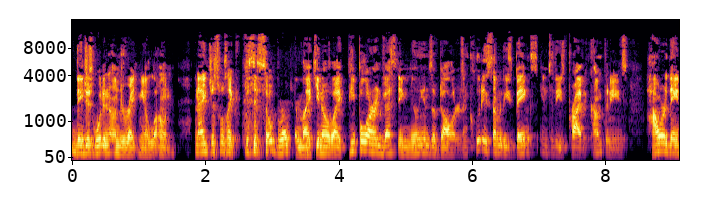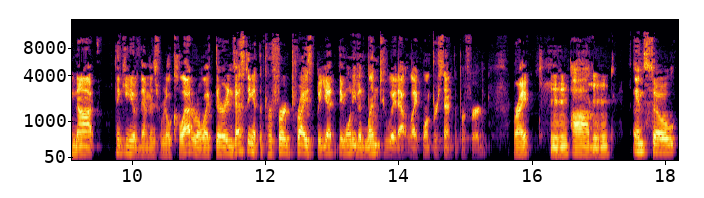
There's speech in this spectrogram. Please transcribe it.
they just wouldn't underwrite me a loan. And I just was like, this is so broken. Like, you know, like people are investing millions of dollars, including some of these banks, into these private companies. How are they not thinking of them as real collateral? Like they're investing at the preferred price, but yet they won't even lend to it at like 1% the preferred, right? Mm-hmm. Um, mm-hmm. And so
